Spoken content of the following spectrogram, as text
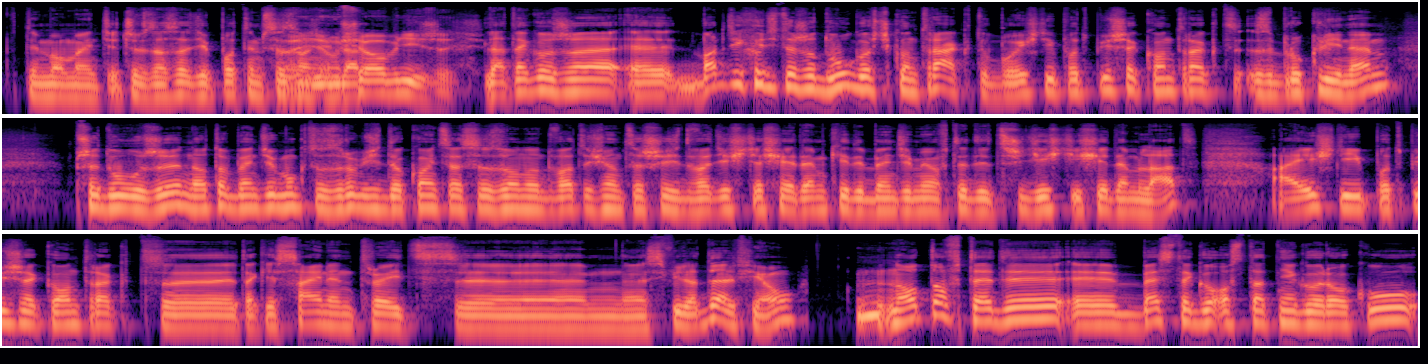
w tym momencie, czy w zasadzie po tym sezonie. Będzie musiał obniżyć. Dlatego, że e, bardziej chodzi też o długość kontraktu, bo jeśli podpisze kontrakt z Brooklynem, przedłuży, no to będzie mógł to zrobić do końca sezonu 2006-27, kiedy będzie miał wtedy 37 lat, a jeśli podpisze kontrakt, e, takie sign and trade z, e, z Filadelfią, no to wtedy y, bez tego ostatniego roku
